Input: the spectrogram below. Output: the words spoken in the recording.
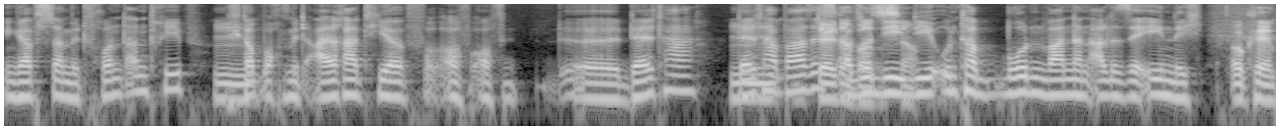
den gab es dann mit Frontantrieb. Mhm. Ich glaube auch mit Allrad hier f- auf, auf äh, Delta, Delta-Basis. also Delta-Basis, die, ja. die Unterboden waren dann alle sehr ähnlich. Okay.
